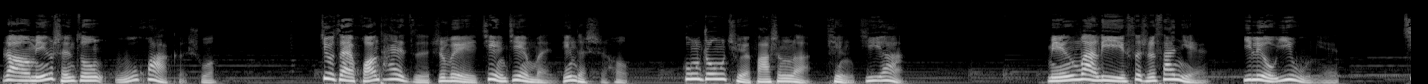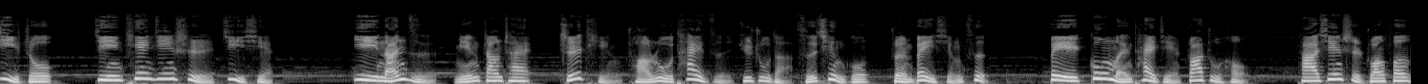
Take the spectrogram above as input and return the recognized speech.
让明神宗无话可说。就在皇太子之位渐渐稳定的时候，宫中却发生了挺击案。明万历四十三年（一六一五年），冀州。今天津市蓟县，一男子名张差，持挺闯入太子居住的慈庆宫，准备行刺，被宫门太监抓住后，他先是装疯，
